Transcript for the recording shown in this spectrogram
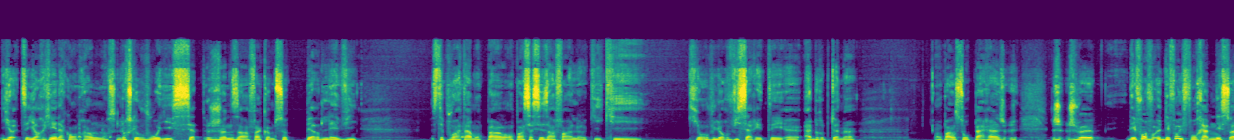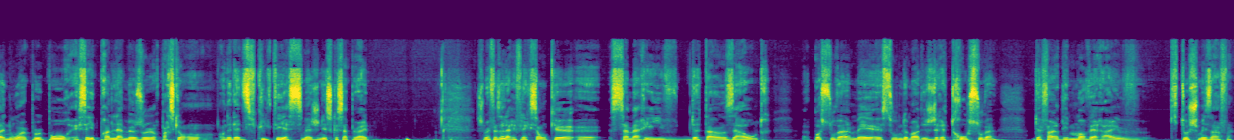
il y a, rien à comprendre lors- lorsque vous voyez sept jeunes enfants comme ça perdre la vie. C'est épouvantable. On, pense à ces enfants-là qui, ont vu leur vie s'arrêter abruptement. On pense aux parents. Je, des fois, il faut ramener ça à nous un peu pour essayer de prendre la mesure parce qu'on on a de la difficulté à s'imaginer ce que ça peut être. Je me faisais la réflexion que euh, ça m'arrive de temps à autre, euh, pas souvent, mais euh, si vous me demandez, je dirais trop souvent, de faire des mauvais rêves qui touchent mes enfants.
